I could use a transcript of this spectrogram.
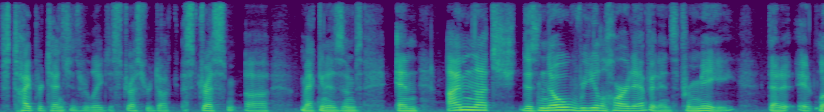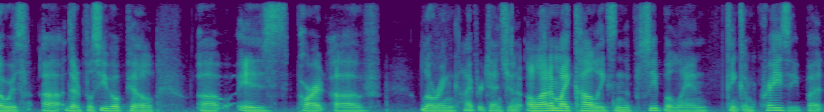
hypertension is related to stress reduc- stress uh, mechanisms, and I'm not. Sh- there's no real hard evidence for me that it, it lowers uh, that a placebo pill uh, is part of lowering hypertension. A lot of my colleagues in the placebo land think I'm crazy, but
